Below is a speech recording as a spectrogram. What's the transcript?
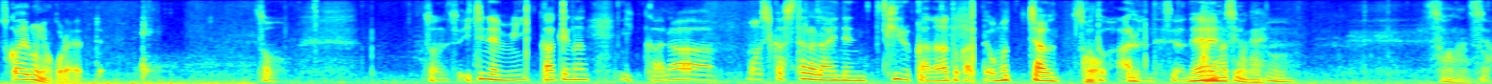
使えるんやこれって。そうそうなんです。1年見かけないからもしかしたら来年切るかなとかって思っちゃうことがあるんですよね。ありますよね、うん。そうなんですよ。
